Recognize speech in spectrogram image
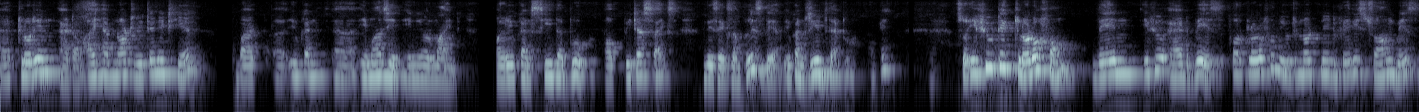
uh, chlorine atom. I have not written it here, but uh, you can uh, imagine in your mind or you can see the book of Peter Sykes. This example is there. You can read that one. Okay. So if you take chloroform, then if you add base for chloroform, you do not need very strong base,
